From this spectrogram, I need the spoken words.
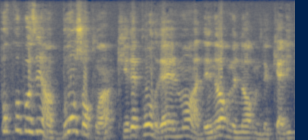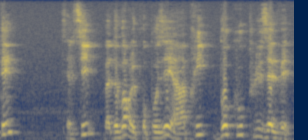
Pour proposer un bon shampoing qui réponde réellement à d'énormes normes de qualité, celle-ci va devoir le proposer à un prix beaucoup plus élevé.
